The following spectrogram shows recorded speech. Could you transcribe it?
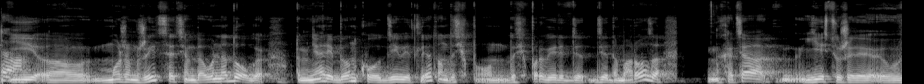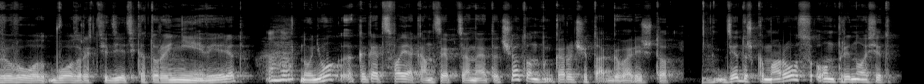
Да. И э, можем жить с этим довольно долго. Вот у меня ребенку 9 лет, он до сих, он до сих пор верит в Деда Мороза. Хотя есть уже в его возрасте дети, которые не верят, угу. но у него какая-то своя концепция на этот счет. Он, короче, так говорит, что Дедушка Мороз, он приносит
